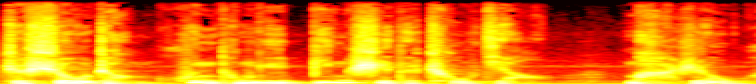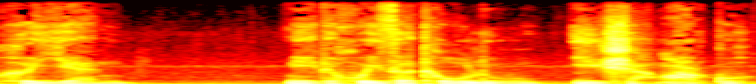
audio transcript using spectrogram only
这手掌混同于冰室的臭脚、马肉和盐。你的灰色头颅一闪而过，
